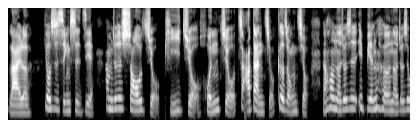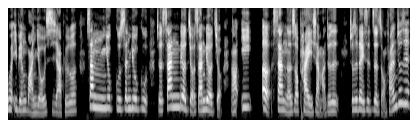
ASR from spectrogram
来了。又是新世界，他们就是烧酒、啤酒、混酒、炸弹酒，各种酒。然后呢，就是一边喝呢，就是会一边玩游戏啊，比如说三六咕三六咕，就三六九三六九，然后一二三的时候拍一下嘛，就是就是类似这种，反正就是，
